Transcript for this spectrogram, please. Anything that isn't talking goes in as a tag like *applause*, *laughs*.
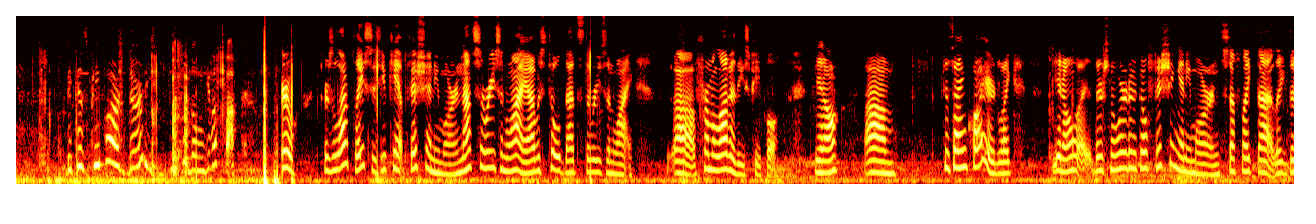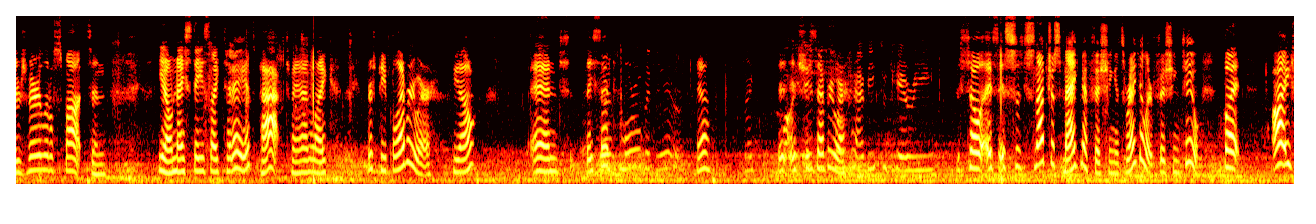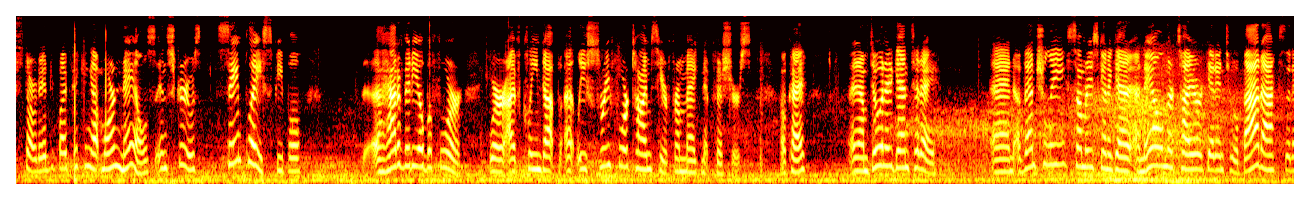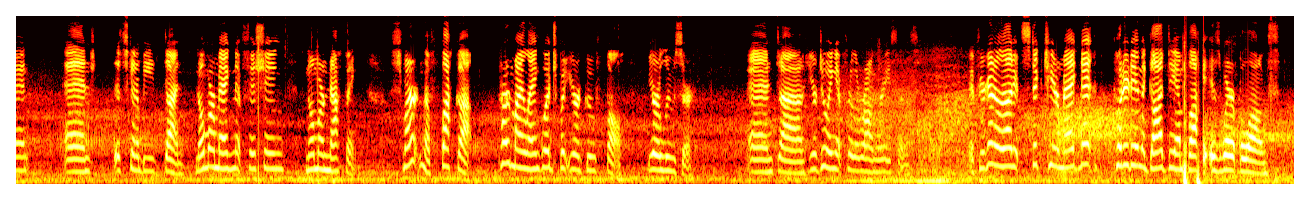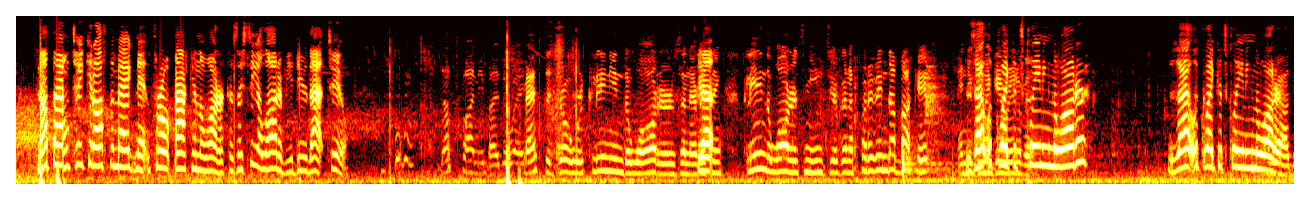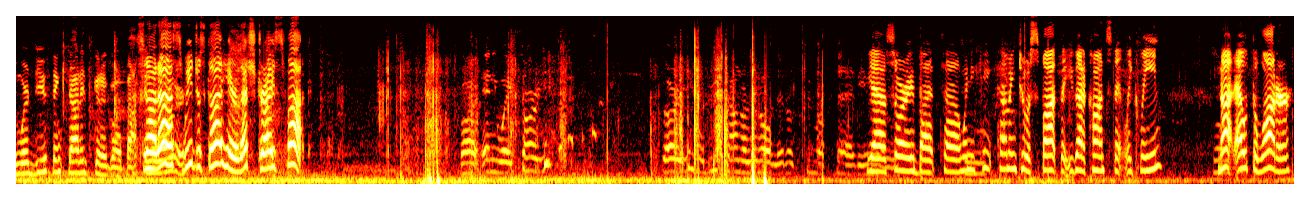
because people are dirty. People don't give a fuck. True. There's a lot of places you can't fish anymore, and that's the reason why. I was told that's the reason why. Uh, from a lot of these people, you know, because um, I inquired, like, you know, uh, there's nowhere to go fishing anymore and stuff like that. Like, there's very little spots, and you know, nice days like today, it's packed, man. Like, there's people everywhere, you know, and they said there's more over there. Yeah. Like, it, it's just everywhere. So heavy to carry. So it's, it's it's not just magnet fishing; it's regular fishing too. But I started by picking up more nails and screws. Same place, people. I had a video before where I've cleaned up at least three, four times here from magnet fishers. Okay? And I'm doing it again today. And eventually somebody's to get a nail in their tire, get into a bad accident, and it's to be done. No more magnet fishing, no more nothing. Smarten the fuck up. Pardon my language, but you're a goofball. You're a loser. And uh, you're doing it for the wrong reasons. If you're to let it stick to your magnet, put it in the goddamn bucket is where it belongs. Not back. Don't take it off the magnet and throw it back in the water because I see a lot of you do that too. *laughs* That's funny, by the way. Master Joe, we're cleaning the waters and everything. Yeah. Cleaning the waters means you're gonna put it in the bucket. And Does that look like it's it. cleaning the water? Does that look like it's cleaning the water? Yeah, where do you think that is gonna go? Back It's not us. We just got here. That's dry as fuck. But anyway, sorry. *laughs* sorry, you sound a little, a little too upset. Yeah, sorry, but uh, when you keep coming to a spot that you got to constantly clean, yeah. not out the water,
